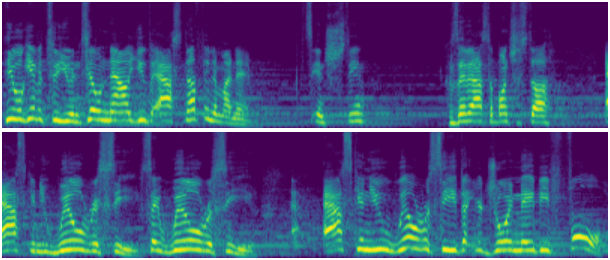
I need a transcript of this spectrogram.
he will give it to you. Until now, you've asked nothing in my name. It's interesting because they've asked a bunch of stuff. Ask and you will receive. Say, will receive. Ask and you will receive that your joy may be full.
